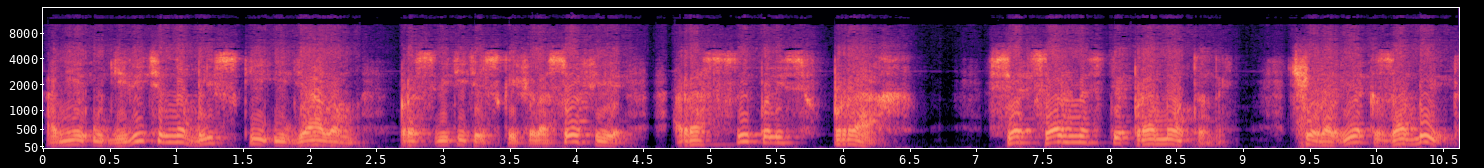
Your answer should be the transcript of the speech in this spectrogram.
они удивительно близки идеалам просветительской философии, рассыпались в прах. Все ценности промотаны, человек забыт,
